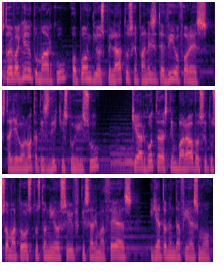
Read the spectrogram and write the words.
Στο Ευαγγέλιο του Μάρκου, ο Πόντιος Πιλάτος εμφανίζεται δύο φορές στα γεγονότα της δίκης του Ιησού και αργότερα στην παράδοση του σώματός του στον Ιωσήφ της Αριμαθέας για τον ενταφιασμό.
